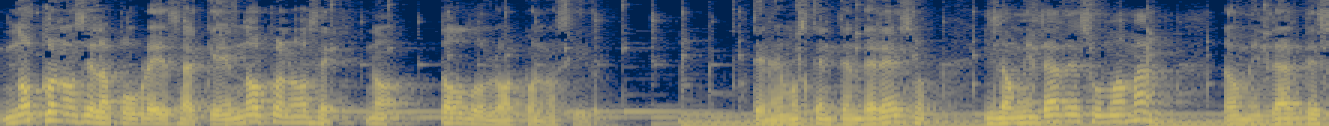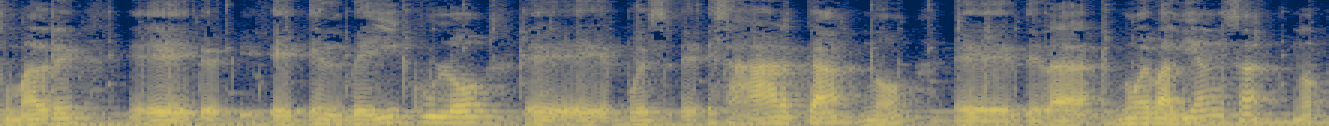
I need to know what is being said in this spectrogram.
no conoce la pobreza, que no conoce, no, todo lo ha conocido. Tenemos que entender eso. Y la humildad de su mamá, la humildad de su madre, eh, eh, eh, el vehículo, pues esa arca, ¿no? de la nueva alianza, ¿no?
